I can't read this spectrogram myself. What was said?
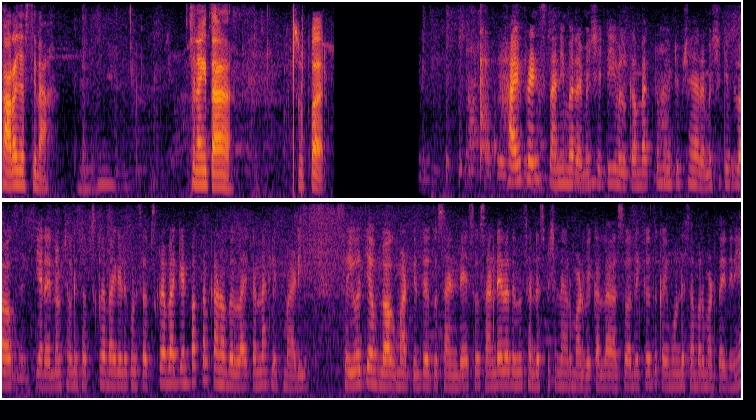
ಖಾರ ಜಾಸ್ತಿನಾ? ಚೆನ್ನಾಗಿತ್ತಾ? ಸೂಪರ್. ಹಾಯ್ ಫ್ರೆಂಡ್ಸ್ ನಾನು ನಿಮ್ಮ Ramesh Shetty. Welcome back to my YouTube channel Ramesh Shetty blogs ಯಾರೆಲ್ಲ ನಮ್ಮ ಚಾನಲ್ ಸಬ್ಸ್ಕ್ರೈಬ್ ಆಗಿ ಕೂಡ ಸಬ್ಸ್ಕ್ರೈಬ್ ಆಗಿ ಪಕ್ಕದಲ್ಲಿ ಕಾಣೋ ಬೆಲ್ ಐಕನ್ನ ಕ್ಲಿಕ್ ಮಾಡಿ. ಸೊ ಇವತ್ತಿನ ವ್ಲಾಗ್ ಮಾಡ್ತಿದ್ದೆ ಅದು ಸಂಡೇ ಸೊ ಸಂಡೇ ಇರೋದ್ರಿಂದ ಸಂಡೇ ಸ್ಪೆಷಲ್ ಯಾರು ಮಾಡಬೇಕಲ್ಲ? ಸೊ ಅದಕ್ಕೆ ಇವತ್ತು ಕೈ ಮುಂಡೆ ಸಾಂಬಾರು ಮಾಡ್ತಾ ಇದ್ದೀನಿ.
